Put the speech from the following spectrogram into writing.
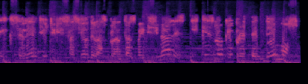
excelente utilización de las plantas medicinales. ¿Y qué es lo que pretendemos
